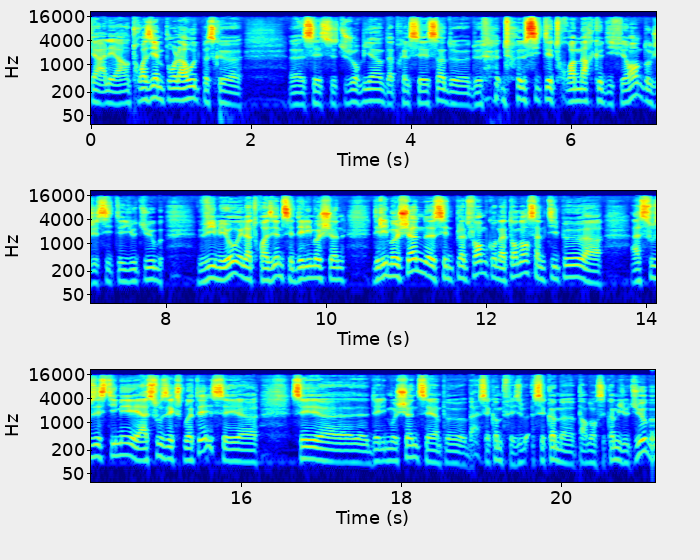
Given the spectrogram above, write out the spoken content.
Tiens, allez, un troisième pour la route parce que euh, c'est toujours bien, d'après le CSA, de, citer trois marques différentes. Donc j'ai cité YouTube, Vimeo, et la troisième, c'est Dailymotion. Dailymotion, c'est une plateforme qu'on a tendance un petit peu à, sous-estimer et à sous-exploiter. C'est euh, euh, Dailymotion, c'est un peu, bah, c'est comme Facebook, c'est comme, euh, pardon, c'est comme YouTube.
